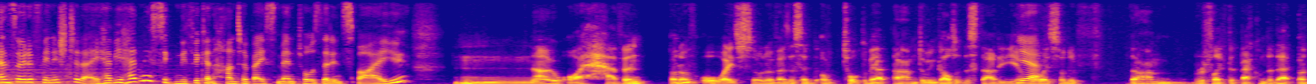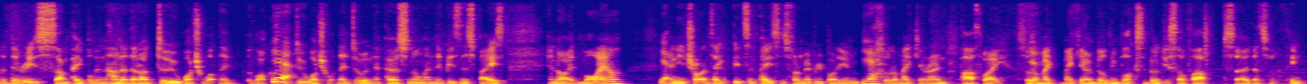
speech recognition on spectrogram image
and so to finish today, have you had any significant hunter based mentors that inspire you? No, I haven't. But I've always sort of, as I said, I've talked about um, doing goals at the start of the year. Yeah. I've always sort of um, reflected back onto that. But there is some people in Hunter that I do watch what they like. Yeah. I do watch what they do in their personal and their business space, and I admire. Yeah. And you try and take bits and pieces from everybody and Yeah. sort of make your own pathway, sort of make, make your own building blocks to build yourself up. So that's what I think.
